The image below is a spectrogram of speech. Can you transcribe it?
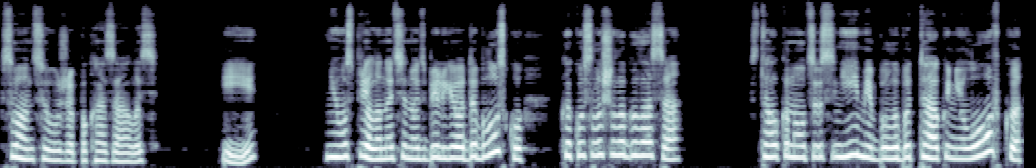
солнце уже показалось. И? Не успела натянуть белье да блузку, как услышала голоса. Столкнуться с ними было бы так неловко.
